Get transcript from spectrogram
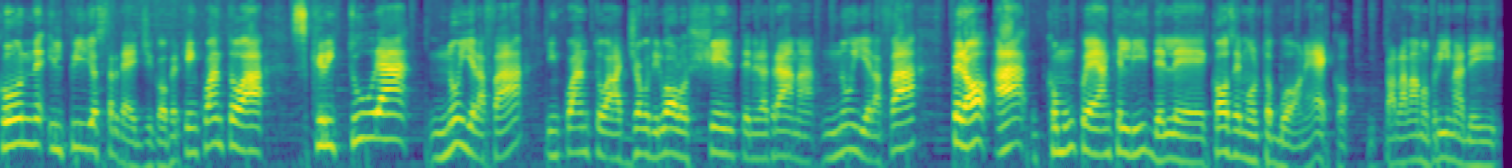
con il piglio strategico, perché in quanto a scrittura non gliela fa, in quanto a gioco di ruolo scelte nella trama non gliela fa, però ha comunque anche lì delle cose molto buone. Ecco, parlavamo prima dei,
